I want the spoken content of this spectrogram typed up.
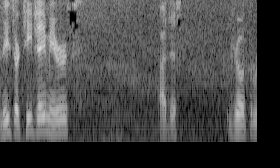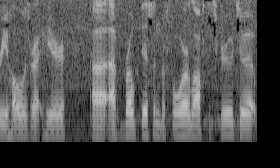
These are TJ mirrors. I just drilled three holes right here. Uh, I've broke this one before, lost a screw to it.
